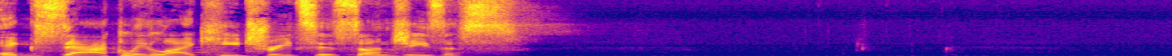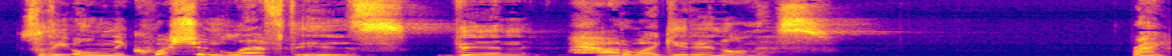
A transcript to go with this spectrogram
exactly like he treats his son Jesus. So the only question left is then, how do I get in on this? Right?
